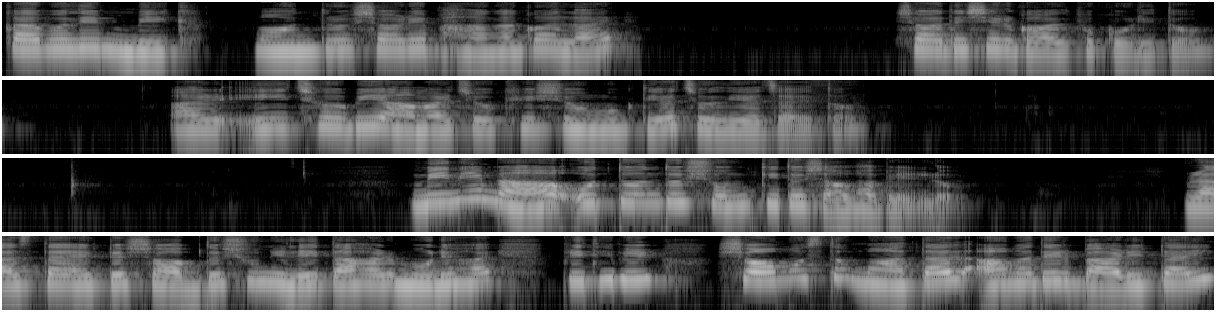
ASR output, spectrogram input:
কাবুলি মেঘ মন্ত্রস্বরে ভাঙা গলায় স্বদেশের গল্প করিত। আর এই ছবি আমার চোখের সম্মুখ দিয়া চলিয়া যাইত। মিনিমা অত্যন্ত শঙ্কিত স্বভাবের লোক। রাস্তায় একটা শব্দ শুনিলে তাহার মনে হয় পৃথিবীর সমস্ত মাতাল আমাদের বাড়িটাই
